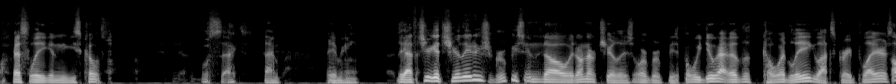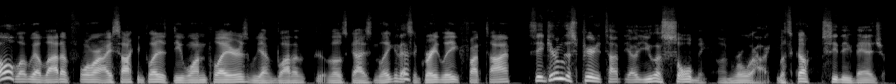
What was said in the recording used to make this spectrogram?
oh. best league in the East Coast. Well, sex. Maybe. Yeah, did you get cheerleaders or groupies? in? No, we don't have cheerleaders or groupies, but we do have a co-ed league. Lots of great players. Oh, we have a lot of former ice hockey players, D1 players. We have a lot of those guys in the league. and It's a great league, fun time. See, during this period of time, you, know, you have sold me on roller hockey. Let's go. See the advantage of it.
